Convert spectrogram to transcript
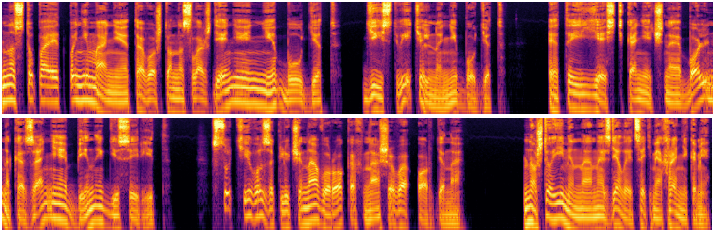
Наступает понимание того, что наслаждения не будет действительно не будет. Это и есть конечная боль наказания Бины Гессерит. Суть его заключена в уроках нашего ордена. Но что именно она сделает с этими охранниками?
